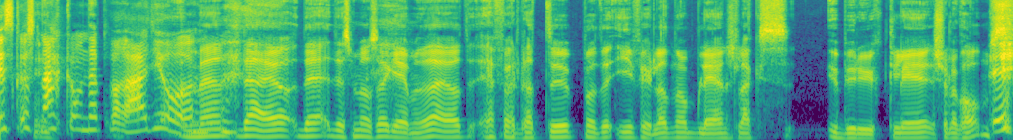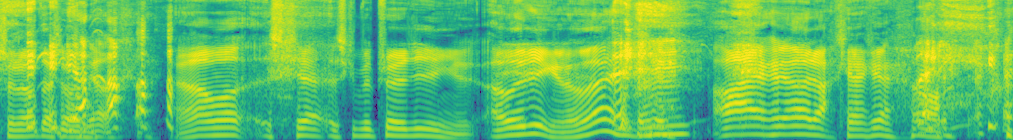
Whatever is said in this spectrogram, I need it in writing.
Husk å snakke om det på radio. Men det, er jo, det, det som også er gøy med det, er jo at jeg føler at du på måte, i fylla nå ble en slags ubrukelig Sherlock Holmes. Skjønner du? at Det er sånn, Ja. ja, må, skal, skal vi prøve å ringe Jeg må ringe noen der? Nei, jeg rakk jeg ikke. Ah.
